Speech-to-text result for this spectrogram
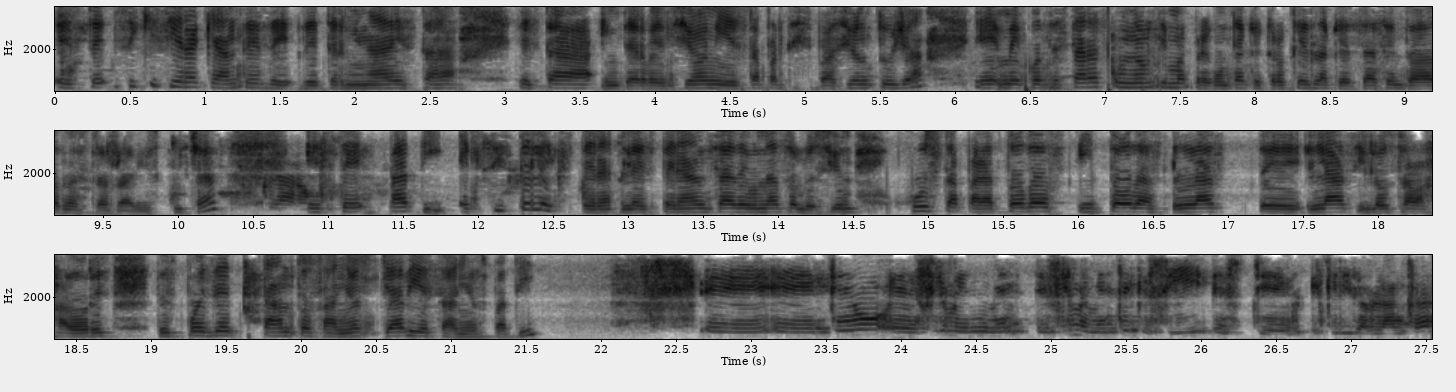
este, sí quisiera que antes de, terminar esta, esta intervención y esta participación tuya, eh, me contestaras con una última pregunta que creo que es la que se hace en todas nuestras radioescuchas. Claro. Este, Patti, ¿existe la, la esperanza de una solución justa para todos y todas las, eh, las y los trabajadores después de tantos años, ya 10 años, Patti? Firmemente, que sí, este, querida Blanca,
